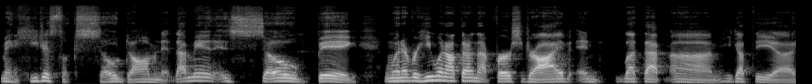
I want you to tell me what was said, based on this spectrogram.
man, he just looks so dominant. That man is so big. And whenever he went out there on that first drive and let that, um, he got the uh,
